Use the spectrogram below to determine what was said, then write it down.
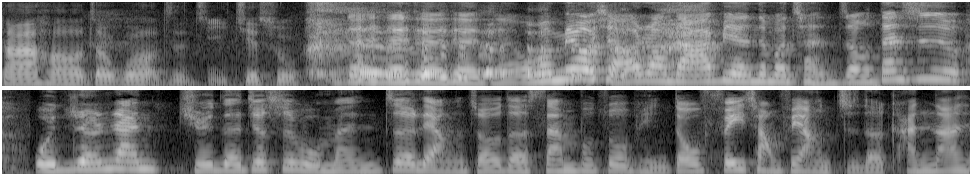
大家好好照顾好自己，结束。对对对对对，我们没有想要让大家变得那么沉重，但是我仍然觉得，就是我们这两周的三部作品都非常非常值得看。那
